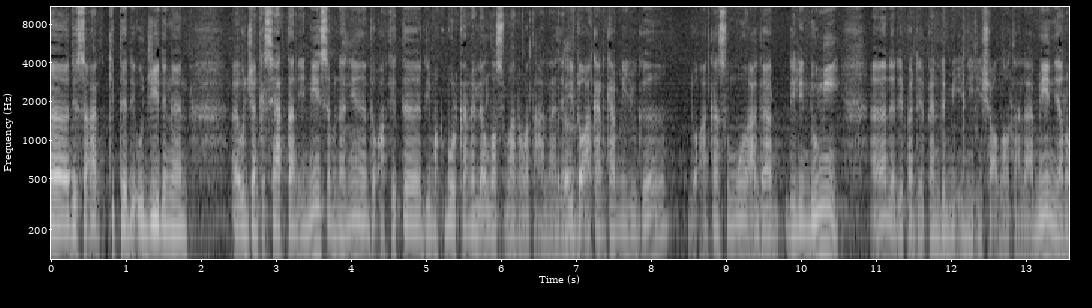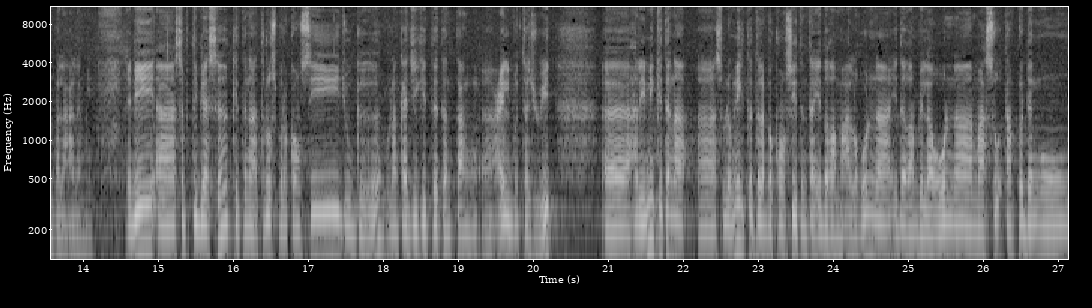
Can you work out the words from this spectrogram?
uh, di saat kita diuji dengan ujian kesihatan ini sebenarnya doa kita dimakbulkan oleh Allah Subhanahu Wa Taala. Jadi doakan kami juga doakan semua agar dilindungi uh, daripada pandemik ini insya-Allah taala amin ya rabbal alamin. Jadi uh, seperti biasa kita nak terus berkongsi juga ulang kaji kita tentang uh, ilmu tajwid. Uh, hari ini kita nak uh, sebelum ni kita telah berkongsi tentang idgham al-ghunna, idgham bila ghunna, masuk tanpa dengung,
